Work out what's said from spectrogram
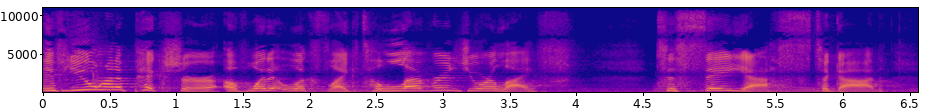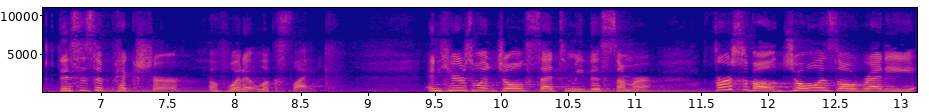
If you want a picture of what it looks like to leverage your life to say yes to God, this is a picture of what it looks like. And here's what Joel said to me this summer First of all, Joel is already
